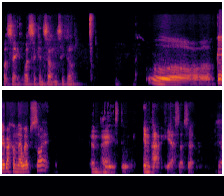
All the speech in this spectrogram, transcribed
What's the what's the consultancy called? ooh, go back on their website. Impact. still- Impact, yes, that's it. Yeah.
